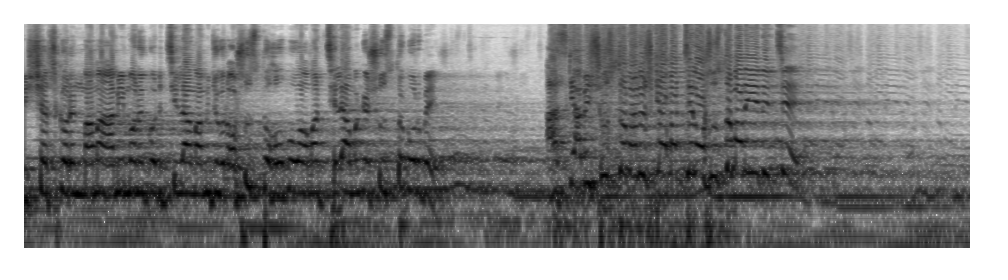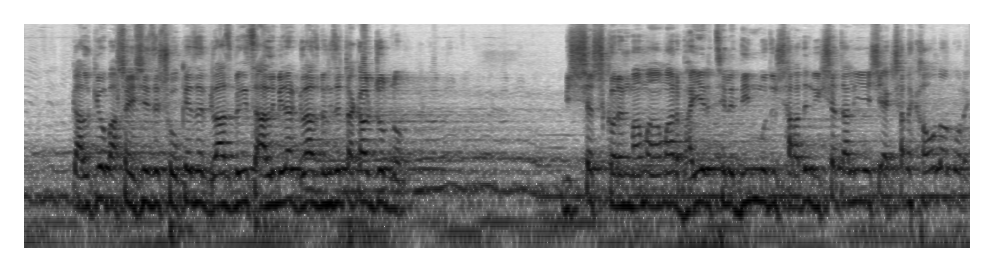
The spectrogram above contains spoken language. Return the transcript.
বিশ্বাস করেন মামা, আমি মনে করেছিলাম আমি যখন অসুস্থ হব, আমার ছেলে আমাকে সুস্থ করবে। আজকে আমি সুস্থ মানুষকে আমার ছেলে অসুস্থ বানিয়ে দিচ্ছে। কালকেও বাসায় এসে যে শোকেজের গ্লাস ভেঙেছে, আলমিরার গ্লাস ভেঙেছে টাকার জন্য। বিশ্বাস করেন মামা, আমার ভাইয়ের ছেলে দিন মজুর সারাদিন রিক্সা চালিয়ে এসে একসাথে খাওয়া দাওয়া করে।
